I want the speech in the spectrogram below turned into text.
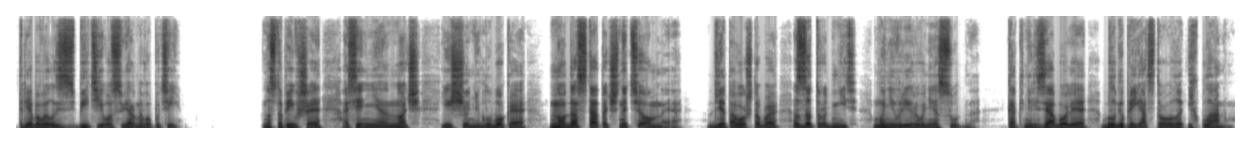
требовалось сбить его с верного пути. Наступившая осенняя ночь еще не глубокая, но достаточно темная для того, чтобы затруднить маневрирование судна, как нельзя более благоприятствовало их планам.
